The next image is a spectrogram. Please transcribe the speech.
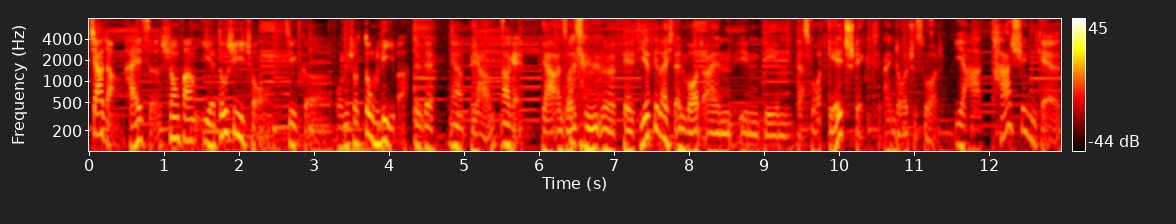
家长、孩子双方也都是一种这个我们说动力吧，对不对？Ja. Ja. Okay. Ja, ansonsten äh, fällt dir vielleicht ein Wort ein, in dem das Wort Geld steckt, ein deutsches Wort. Ja, Taschengeld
